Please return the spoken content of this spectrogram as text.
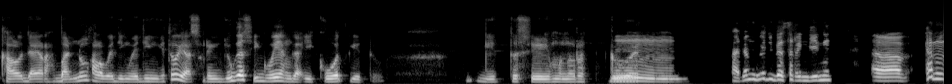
kalau daerah Bandung kalau wedding wedding gitu ya sering juga sih gue yang nggak ikut gitu gitu sih menurut gue hmm. kadang gue juga sering gini uh, kan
